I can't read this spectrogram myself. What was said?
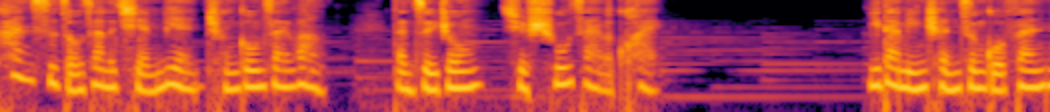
看似走在了前面，成功在望，但最终却输在了快。一代名臣曾国藩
